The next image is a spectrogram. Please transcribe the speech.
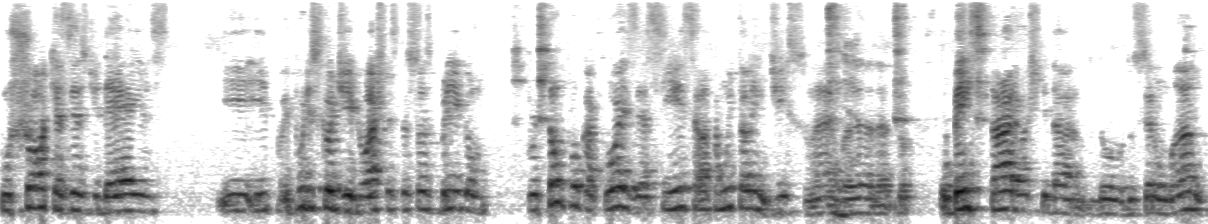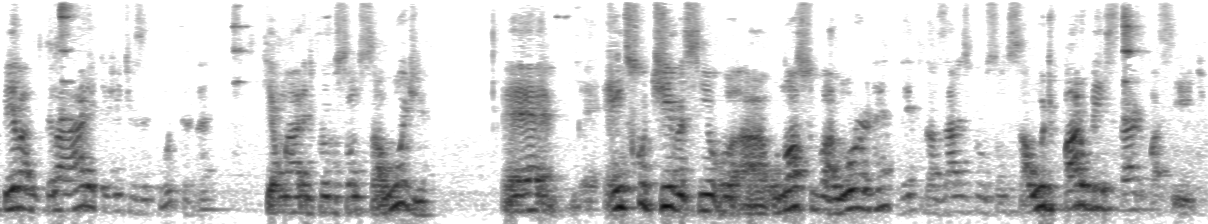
com choque às vezes de ideias e, e, e por isso que eu digo, eu acho que as pessoas brigam por tão pouca coisa. A ciência ela está muito além disso, né? O bem-estar, eu acho que da, do, do ser humano pela pela área que a gente executa, né? Que é uma área de produção de saúde é, é indiscutível assim, o, a, o, nosso valor né, dentro das áreas de produção de saúde para o bem-estar do paciente.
